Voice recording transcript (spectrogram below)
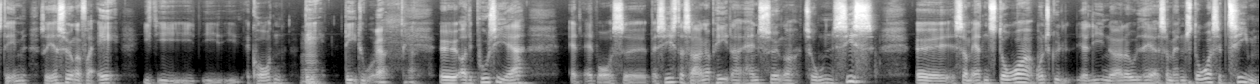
stemme, så jeg synger fra A i, i, i, i, akkorden D, D-dur. Ja, ja. Øh, og det pussy er, at, at vores øh, bassist og sanger Peter, han synger tonen sis, øh, som er den store, undskyld, jeg lige nørder ud her, som er den store septim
